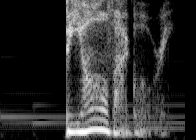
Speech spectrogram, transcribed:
be all thy glory.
